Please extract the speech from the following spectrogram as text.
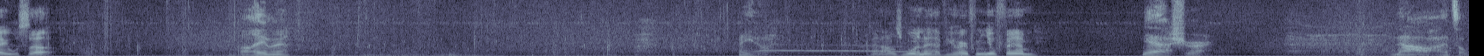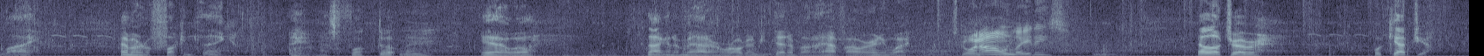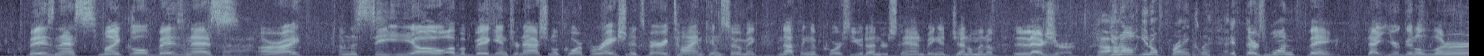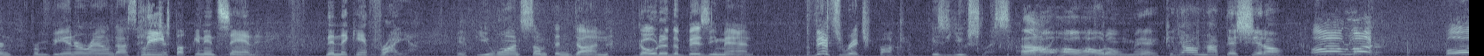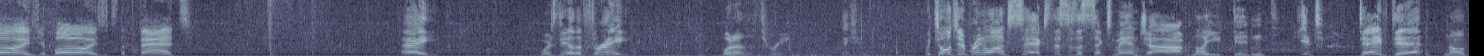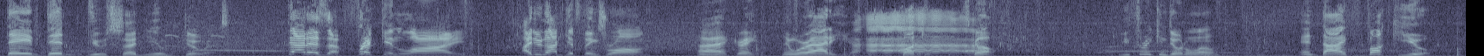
Hey, what's up? Oh, hey, man. How you doing? Man, I was wondering, have you heard from your family? Yeah, sure. No, that's a lie. I haven't heard a fucking thing. Damn, that's fucked up, man. Yeah, well, it's not gonna matter. We're all gonna be dead in about a half hour anyway. What's going on, ladies? Hello, Trevor. What kept you? Business, Michael, business. All right? I'm the CEO of a big international corporation. It's very time consuming. Nothing, of course, you'd understand, being a gentleman of leisure. Ah. You know, you know, Franklin, if there's one thing that you're gonna learn from being around us, Please just- fucking insanity. Then they can't fry you. if you want something done, go to the busy man. This rich fuck is useless. Ah, Hold, hold, hold on, man. Could y'all knock that shit off? Oh, look! Boys, your boys, it's the feds. Hey, where's the other three? what other three? We told you to bring along six. This is a six-man job. No, you didn't. You- Dave did? No, Dave didn't. You said you'd do it. That is a frickin' lie. I do not get things wrong. All right, great. Then we're out of here. ah, fuck ah, it. Let's go. You three can do it alone. And die, fuck you.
